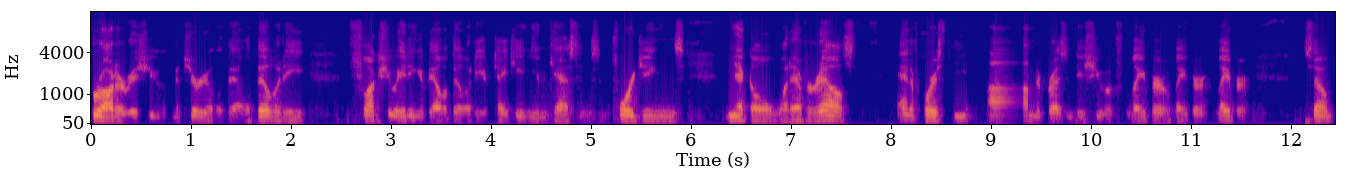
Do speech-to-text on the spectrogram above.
broader issue of material availability, fluctuating availability of titanium castings and forgings, nickel, whatever else, and of course the omnipresent issue of labor, labor, labor. So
